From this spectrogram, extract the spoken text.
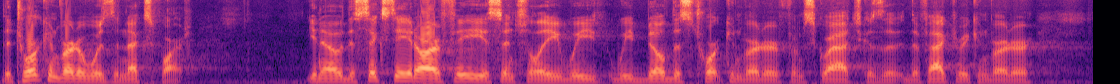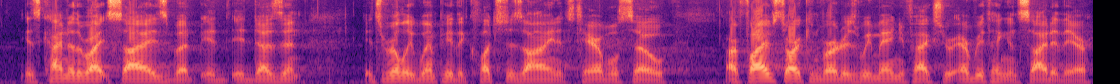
The torque converter was the next part. You know, the 68 RFE, essentially, we, we build this torque converter from scratch because the, the factory converter is kind of the right size, but it, it doesn't, it's really wimpy. The clutch design, it's terrible. So our five-star converters, we manufacture everything inside of there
